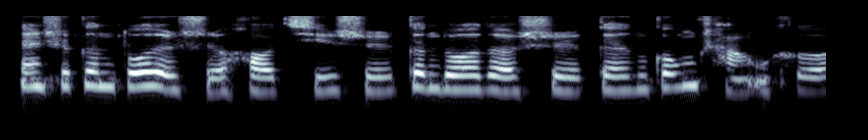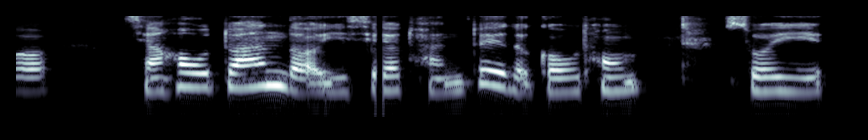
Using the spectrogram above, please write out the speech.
但是更多的时候，其实更多的是跟工厂和前后端的一些团队的沟通。所以，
